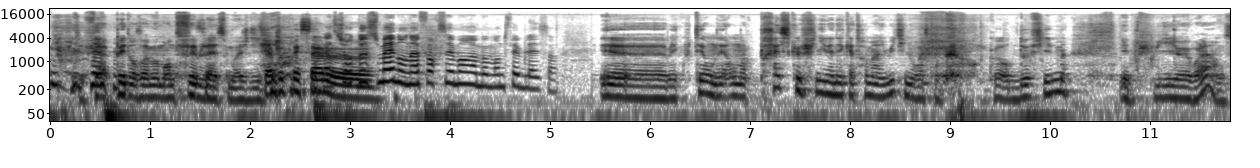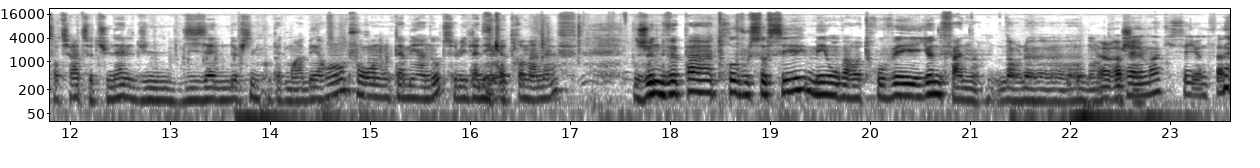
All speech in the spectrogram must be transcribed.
Tu t'es fait happer dans un moment de faiblesse, moi je dis. C'est à peu près ça. Bah, le... Sur deux semaines, on a forcément un moment de faiblesse. Euh, écoutez, on, est, on a presque fini l'année 88, il nous reste encore, encore deux films. Et puis euh, voilà, on sortira de ce tunnel d'une dizaine de films complètement aberrants pour en entamer un autre, celui de l'année 89. Je ne veux pas trop vous saucer, mais on va retrouver Yon Fan dans le, dans le euh, Rappelez-moi qui c'est Yon Fan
